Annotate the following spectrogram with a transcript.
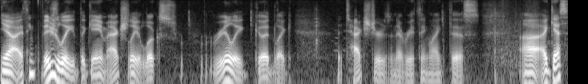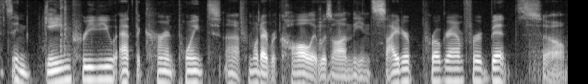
yeah, I think visually the game actually looks really good, like the textures and everything like this. Uh, I guess it's in game preview at the current point. Uh, from what I recall, it was on the Insider program for a bit, so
